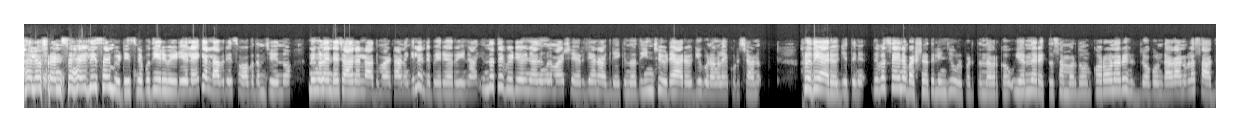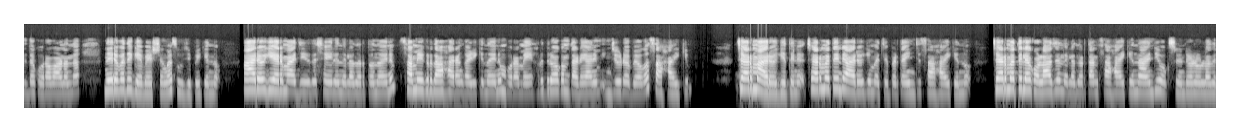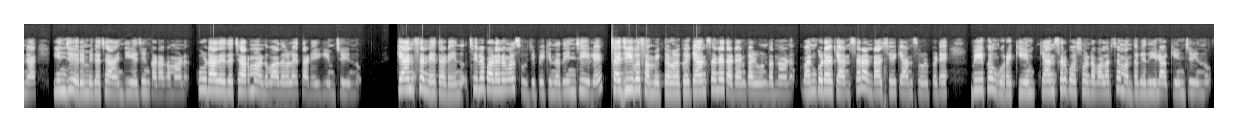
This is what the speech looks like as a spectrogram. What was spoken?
Hello friends healthies and ബ്യൂട്ടീസിന്റെ പുതിയൊരു വീഡിയോയിലേക്ക് എല്ലാവരെയും സ്വാഗതം ചെയ്യുന്നു. നിങ്ങൾ എന്റെ ചാനൽ ആദ്യമായിട്ടാണെങ്കിൽ എന്റെ പേര് റീന. ഇന്നത്തെ വീഡിയോയിൽ ഞാൻ നിങ്ങളുമായി ഷെയർ ചെയ്യാൻ ആഗ്രഹിക്കുന്നത് ഇഞ്ചിയുടെ ആരോഗ്യ ഗുണങ്ങളെക്കുറിച്ചാണ്. ഹൃദയാരോഗ്യത്തിന് ദിവസേന ഭക്ഷണത്തിൽ ഇഞ്ചി ഉൾപ്പെടുത്തുന്നവർക്ക് ഉയർന്ന രക്തസമ്മർദ്ദവും കൊറോണറി ഹൃദ്രോഗം ഉണ്ടാകാനുള്ള സാധ്യത കുറവാണെന്ന് നിരവധി ഗവേഷണങ്ങൾ സൂചിപ്പിക്കുന്നു. ആരോഗ്യകരമായ ജീവിതശൈലി നിലനിർത്തുന്നതിനും സമീകൃതാഹാരം കഴിക്കുന്നതിനും പുറമെ ഹൃദ്രോഗം തടയാനും ഇഞ്ചിയുടെ ഉപയോഗം സഹായിക്കും. ചർമ്മാരോഗ്യത്തിന് ചർമ്മത്തിന്റെ ആരോഗ്യം മെച്ചപ്പെടുത്താൻ ഇഞ്ചി സഹായിക്കുന്നു. ചർമ്മത്തിലെ കൊളാജൻ നിലനിർത്താൻ സഹായിക്കുന്ന ആന്റി ഓക്സിഡന്റുകൾ ഉള്ളതിനാൽ ഇഞ്ചി ഒരു മികച്ച ആന്റി ഏജിംഗ് ഘടകമാണ്. കൂടാതെ ഇത് ചർമ്മ അണുബാധകളെ തടയുകയും ചെയ്യുന്നു. ക്യാൻസറിനെ തടയുന്നു. ചില പഠനങ്ങൾ സൂചിപ്പിക്കുന്നത് ഇഞ്ചിയിലെ സജീവ സംയുക്തങ്ങൾക്ക് ക്യാൻസറിനെ തടയാൻ കഴിവുണ്ടെന്നാണ്. വൻകുടൽ ക്യാൻസർ അണ്ടാശയ ക്യാൻസർ ഉൾപ്പെടെ വീക്കം കുറയ്ക്കുകയും ക്യാൻസർ കോശങ്ങളുടെ വളർച്ച മന്ദഗതിയിലാക്കുകയും ചെയ്യുന്നു.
